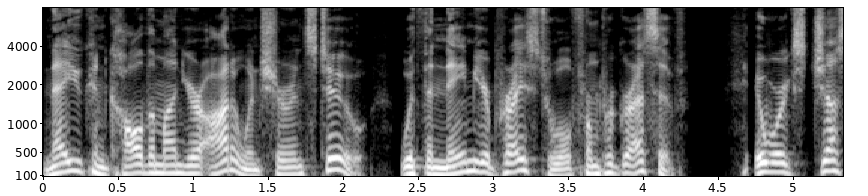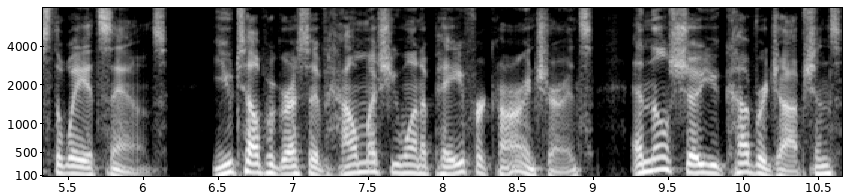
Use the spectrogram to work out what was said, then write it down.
Now you can call them on your auto insurance too with the Name Your Price tool from Progressive. It works just the way it sounds. You tell Progressive how much you want to pay for car insurance, and they'll show you coverage options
